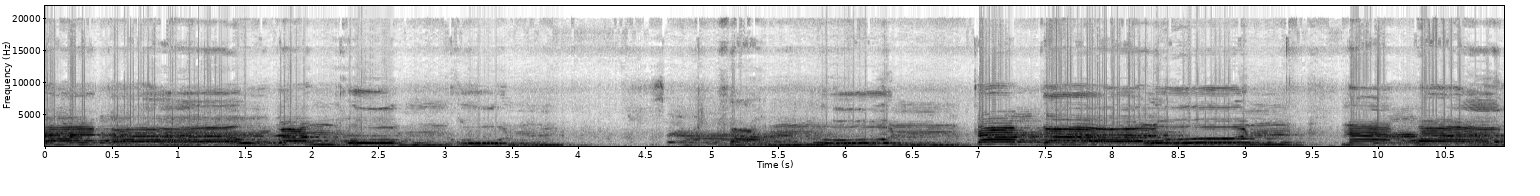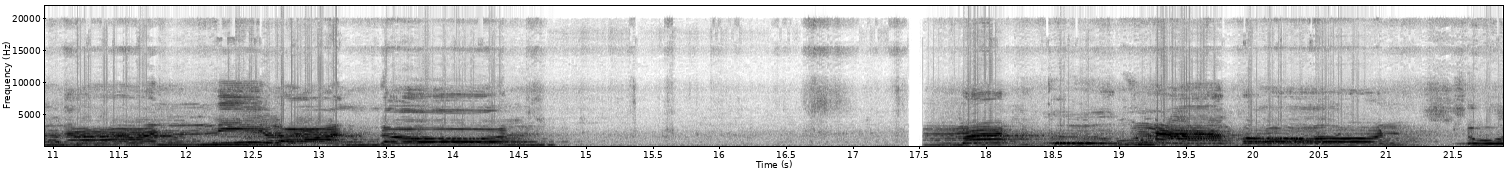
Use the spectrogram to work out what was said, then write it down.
ลกาวบังคุมคุณสัมบุญตักการุณนา มะคือคุณากร ส่ว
